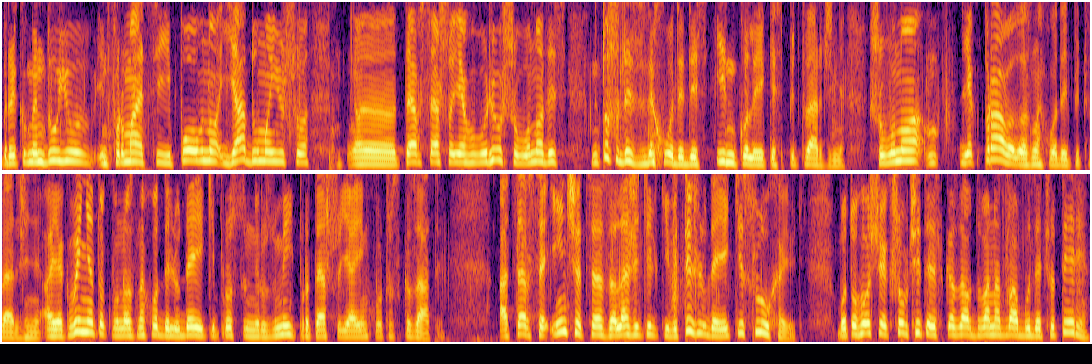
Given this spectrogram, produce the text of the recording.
рекомендую інформації повно. Я думаю, що е, те все, що я говорю, що воно десь не то, що десь знаходить десь інколи якесь підтвердження, що воно, як правило, знаходить підтвердження, а як виняток, воно знаходить людей, які просто не розуміють про те, що я їм хочу сказати. А це все інше, це залежить тільки від тих людей, які слухають. Бо того, що якщо вчитель сказав 2 на 2 буде 4,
